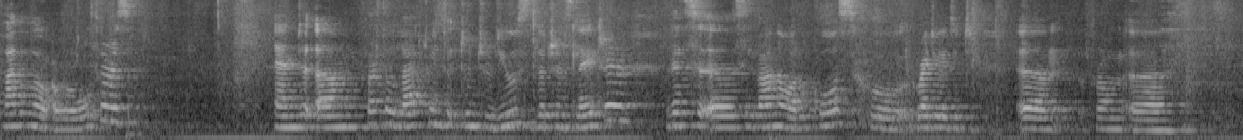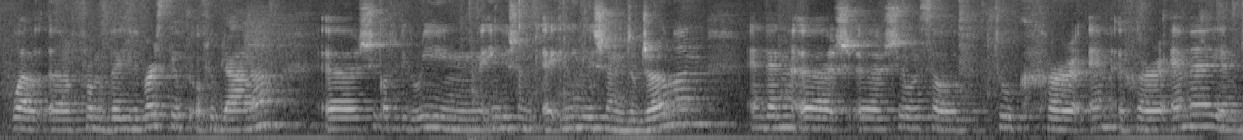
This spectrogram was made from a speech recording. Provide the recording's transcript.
five of our, our authors. And um, first, I would like to, to introduce the translator. That's uh, Silvana Orel Kos, who graduated um, from uh, well uh, from the University of, of Ljubljana. Uh, she got a degree in English and uh, in English and German, and then uh, sh- uh, she also took her M- her MA and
